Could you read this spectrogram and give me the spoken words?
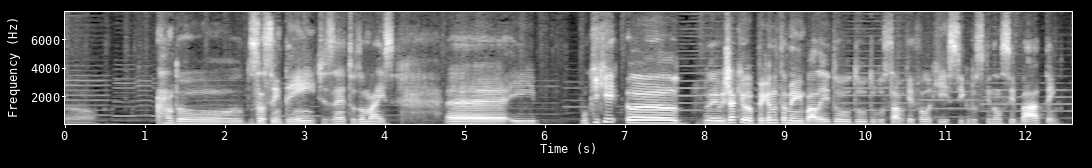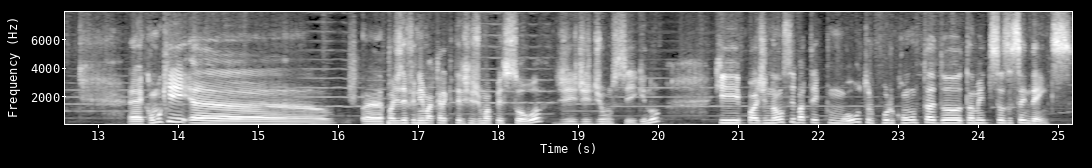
Do, do, dos ascendentes, né? Tudo mais. É, e o que que. Uh, já que eu pegando também o embalo aí do, do, do, Gustavo, que ele falou que signos que não se batem. É, como que uh, uh, pode definir uma característica de uma pessoa, de, de, de, um signo, que pode não se bater com outro por conta do, também dos seus ascendentes?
